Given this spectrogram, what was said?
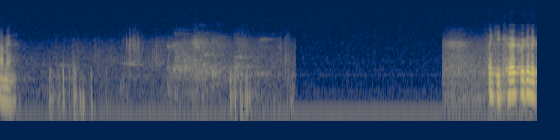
Amen. Thank you, Kirk. We're going to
